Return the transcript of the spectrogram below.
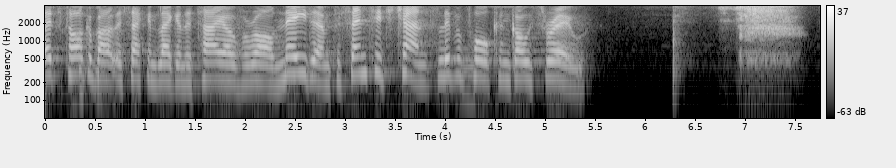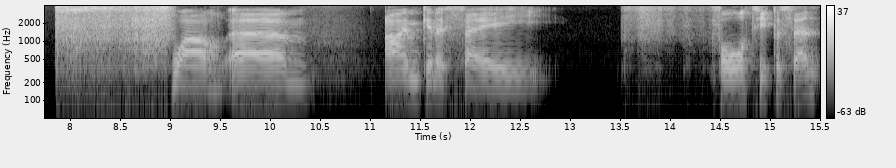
let's talk about the second leg and the tie overall. Nedum, percentage chance Liverpool can go through. Wow. Um, I'm gonna say forty percent.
